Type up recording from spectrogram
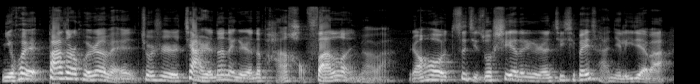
你会八字儿会认为就是嫁人的那个人的盘好翻了，你明白吧？然后自己做事业的这个人极其悲惨，你理解吧？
